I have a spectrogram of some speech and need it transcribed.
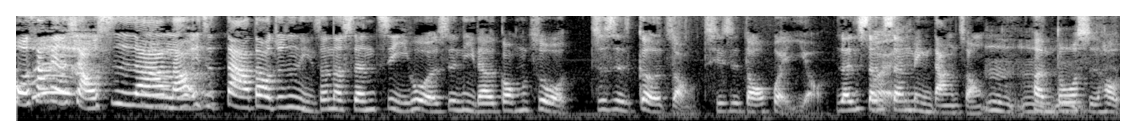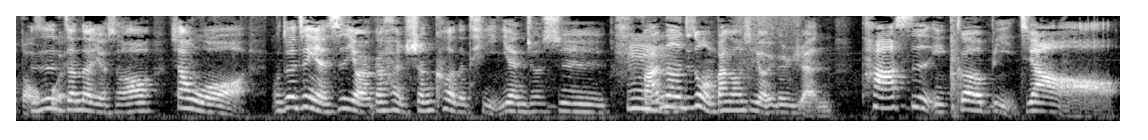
活上面的小事啊，然后一直大到就是你真的生计或者是你的工作，就是各种其实都会有人生生命当中，嗯嗯，很多时候都会。可是真的有时候，像我，我最近也是有一个很深刻的体验，就是、嗯、反正呢，就是我们办公室有一个人。他是一个比较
